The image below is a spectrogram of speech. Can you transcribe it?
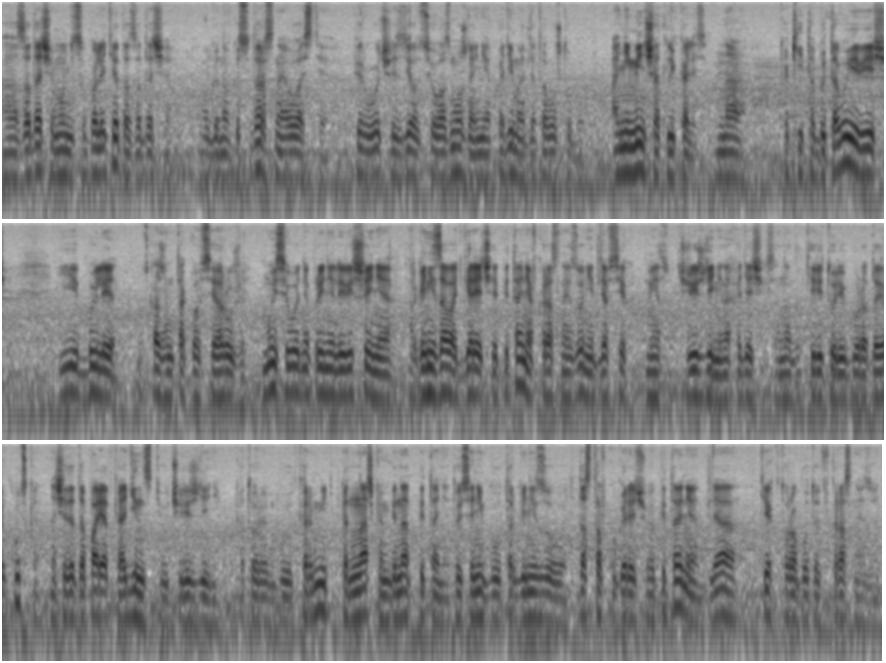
а задача муниципалитета, задача органов государственной власти в первую очередь сделать все возможное и необходимое для того, чтобы они меньше отвлекались на какие-то бытовые вещи, и были, ну, скажем так, во всеоружии. Мы сегодня приняли решение организовать горячее питание в красной зоне для всех мест учреждений, находящихся на территории города Иркутска. Значит, это порядка 11 учреждений, которые будут кормить наш комбинат питания. То есть они будут организовывать доставку горячего питания для тех, кто работает в красной зоне.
